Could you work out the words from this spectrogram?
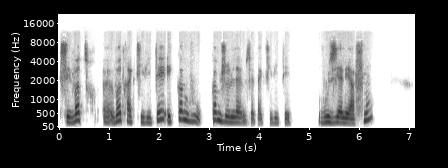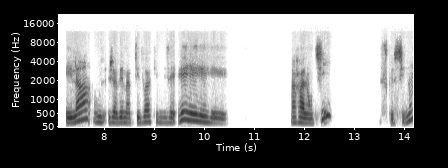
c'est votre euh, votre activité et comme vous, comme je l'aime cette activité, vous y allez à fond. Et là, j'avais ma petite voix qui me disait hé hé hé hé, ralentis, parce que sinon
